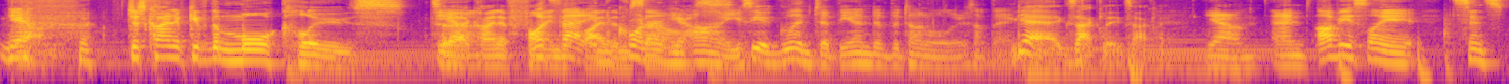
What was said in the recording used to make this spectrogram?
yeah. Just kind of give them more clues to kind of find What's that it by in the themselves. corner of your eye? You see a glint at the end of the tunnel or something. Yeah, exactly, exactly. Yeah, and obviously, since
